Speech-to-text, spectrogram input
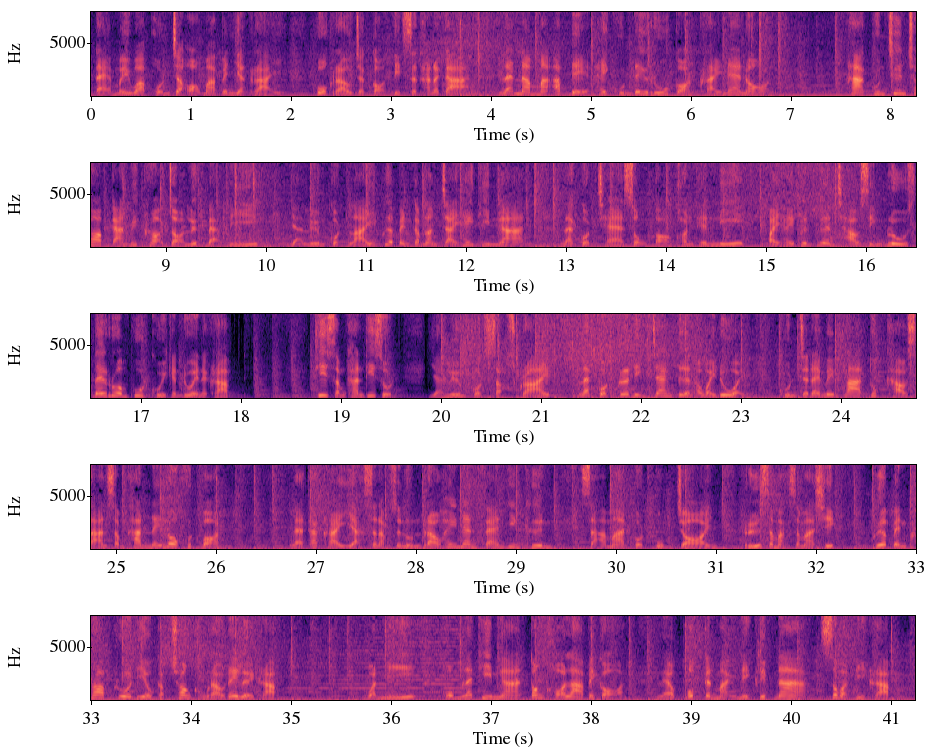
แต่ไม่ว่าผลจะออกมาเป็นอย่างไร พวกเราจะเกาะติดสถานการณ์ และนำมาอัปเดตให้คุณได้รู้ก่อนใครแน่นอน หากคุณชื่นชอบการวิเคราะห์เจาะลึกแบบนี้ อย่าลืมกดไลค์เพื่อเป็นกำลังใจให้ทีมงาน และกดแชร์ส่งต่อคอนเทนต์นี้ ไปให้เพื่อนๆชาวสิงห์บลูส์ได้ร่วมพูดคุยกันด้วยนะครับ ที่สำคัญที่สุด อย่าลืมกด subscribe และกดกระดิ่งแจ้งเตือนเอาไว้ด้วย คุณจะได้ไม่พลาดทุกข่าวสารสำคัญในโลกฟุตบอล และถ้าใครอยากสนับสนุนเราให้แน่นแฟ้นยิ่งขึ้น สามารถกดปุ่มจอยหรือสมัครสมาชิก เพื่อเป็นครอบครัวเดียวกับช่องของเราได้เลยครับ วันนี้ผมและทีมงานต้องขอลาไปก่อน แล้วพบกันใหม่ในคลิปหน้า สวัสดีครับ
